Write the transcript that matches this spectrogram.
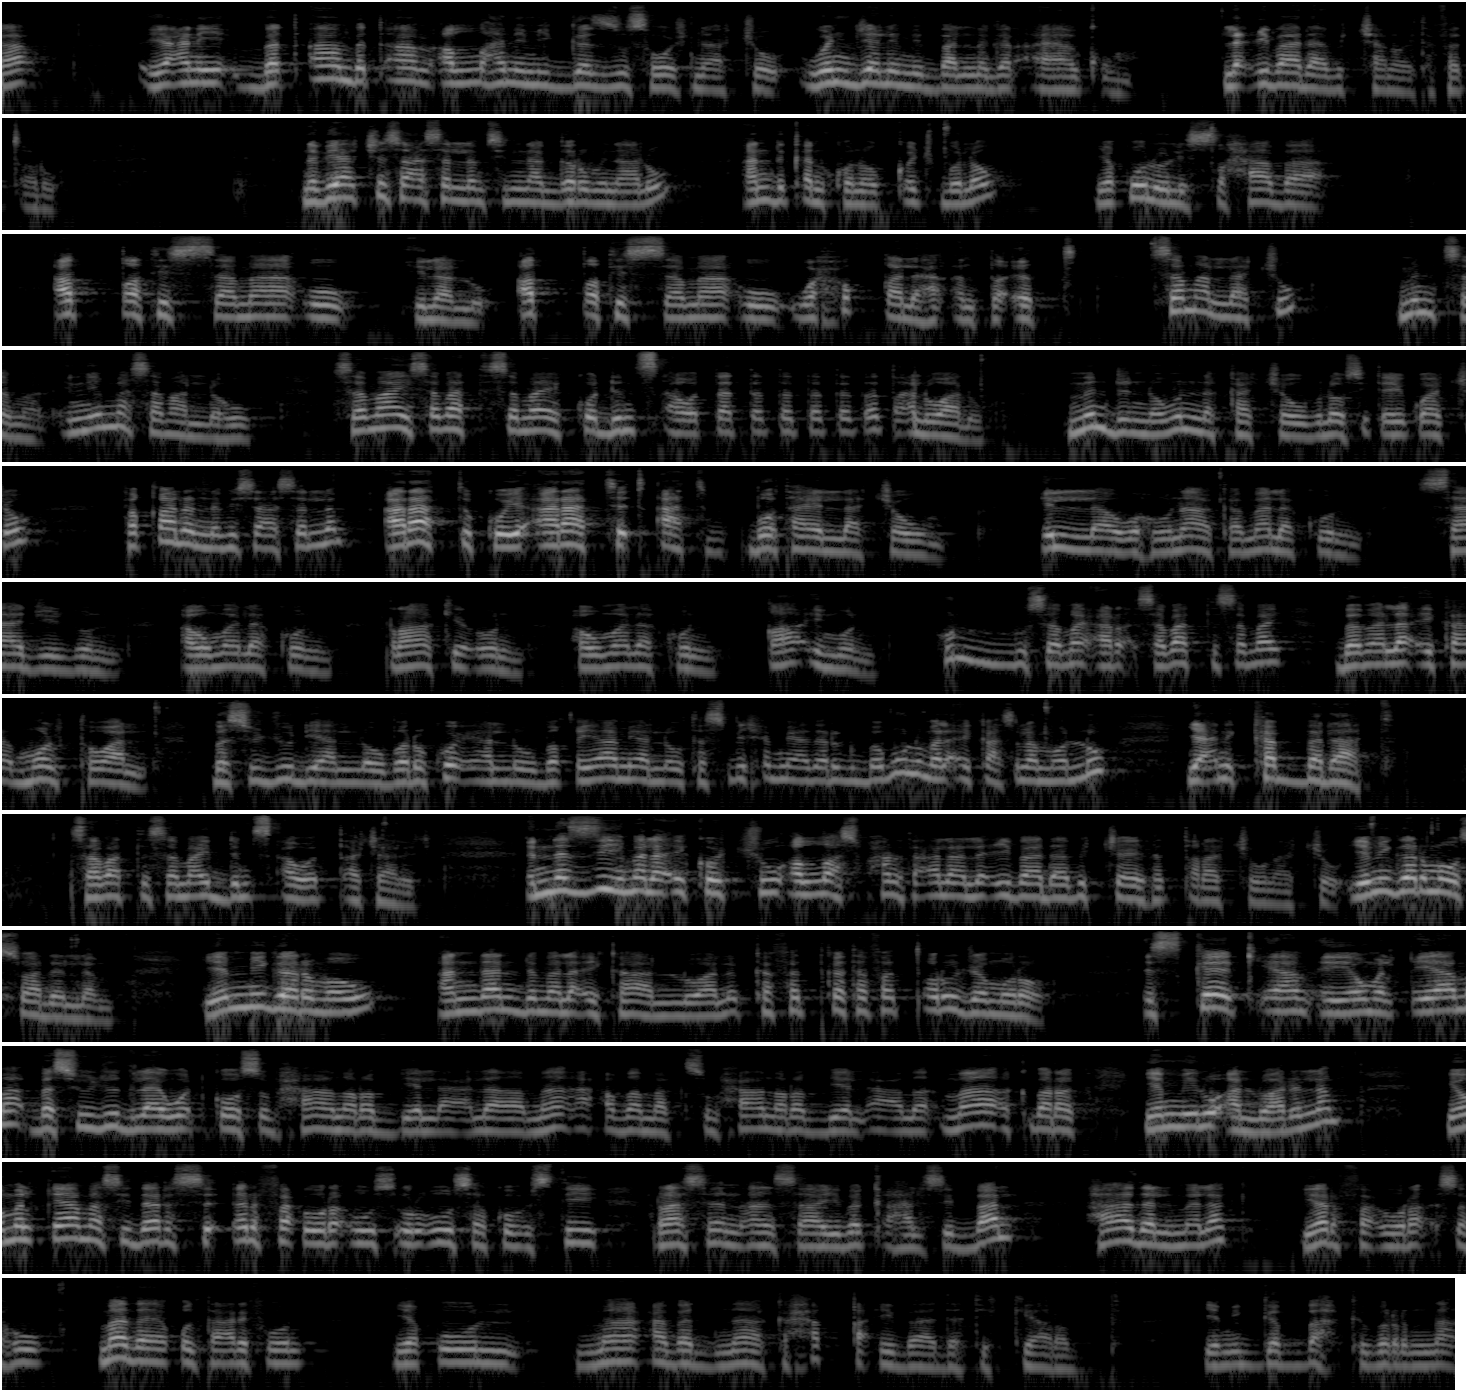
ያኒ በጣም በጣም አላህን የሚገዙ ሰዎች ናቸው ወንጀል የሚባል ነገር አያውቁም ለዒባዳ ብቻ ነው የተፈጠሩ ነቢያችን ስ ሰለም ሲናገሩ ምናሉ አንድ ቀን ኮነው ቁጭ ብለው የቁሉ ሊሰሓባ አጠት ሰማኡ ይላሉ አጠት ሰማኡ ወሑቀ ለሃ አንተእጥ ትሰማላችሁ ምን ትሰማ እኔማ ሰማለሁ ሰማይ ሰባት ሰማይ እኮ ድምፅ አወጣጠጠጠጠጥ አልዋሉ ምንድን ነው ምን ነካቸው ብለው ሲጠይቋቸው ፈቃለ ነቢ ስ ሰለም አራት እኮ የአራት ጣት ቦታ የላቸውም ኢላ ወሁናከ መለኩን ሳጅዱን አው መለኩን ራኪዑን አው መለኩን ቃኢሙን ሁሉ ሰማይ ሰባት ሰማይ በመላኢካ ሞልተዋል በስጁድ ያለው በርኩዕ ያለው በቅያም ያለው ተስቢሕ የሚያደርግ በሙሉ መላኢካ ስለሞሉ ያኒ ከበዳት سبات سماي دمس أوت أشالج النزيه ملائكة شو الله سبحانه وتعالى لعبادة بتشاي فترة شو ناتشو يمي قرمو سواد اللم يمي قرمو عندن ملائكة الوال كفت كتفتر جمرو اسكا يوم القيامة بس وجود لا يوتكو سبحان ربي الأعلى ما أعظمك سبحان ربي الأعلى ما أكبرك يميلو الوال اللم يوم القيامة سيدر ارفعوا رؤوس رؤوسكم استي راسن أنسا سايبك أهل سبال هذا الملك يرفع رأسه ماذا يقول تعرفون يقول ما عبدناك حق عبادتك يا رب የሚገባህ ክብርና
